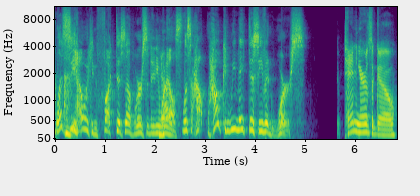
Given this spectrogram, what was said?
let's see how we can fuck this up worse than anyone Yeah. else. Listen, how, how can we make this even worse? 10 years ago,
